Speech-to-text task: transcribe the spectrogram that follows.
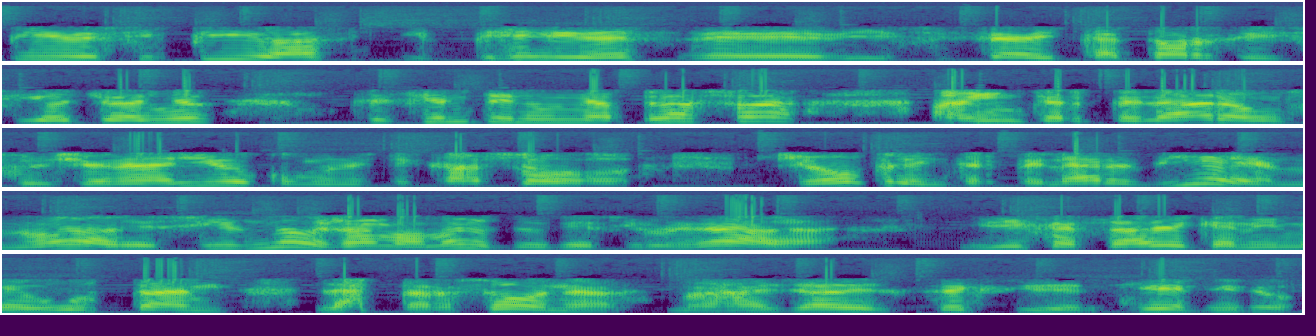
pibes y pibas y pibes de 16, 14, 18 años se sienten en una plaza a interpelar a un funcionario, como en este caso yo, pero interpelar bien, ¿no? A decir, no, ya mamá no tengo que decirle nada. Mi vieja sabe que a mí me gustan las personas, más allá del sexo y del género,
